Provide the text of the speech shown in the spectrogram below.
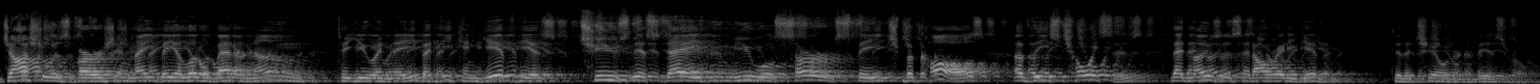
Joshua's version may be a little better known to you and me, but he can give his choose this day whom you will serve speech because of these choices that Moses had already given to the children of Israel,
